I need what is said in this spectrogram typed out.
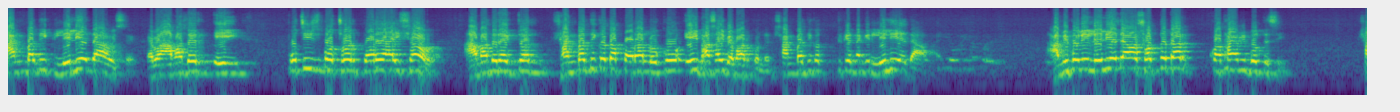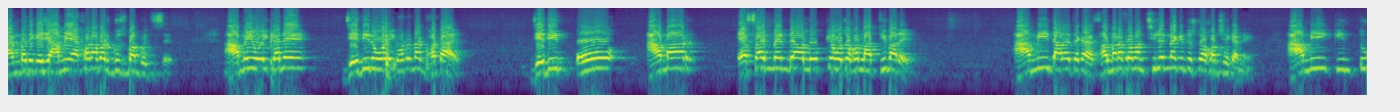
সাংবাদিক লেলিয়ে দেওয়া হয়েছে। এবং আমাদের এই পঁচিশ বছর পরে আইসাও আমাদের একজন সাংবাদিকতা পড়া লোকও এই ভাষাই ব্যবহার করলেন। সাংবাদিকতাকে নাকি লেলিয়ে দেওয়া হয়। আমি বলি লেলিয়ে দেওয়া শব্দটার কথা আমি বলতেছি। সাংবাদিক যে আমি এখন আবার গুজবা হইতেছে আমি ওইখানে যেদিন ওই ঘটনা ঘটায়, যেদিন ও আমার অ্যাসাইনমেন্ট দেওয়া লোককে ও যখন লাথি মারে, আমি দাঁড়ায় থাকা সালমান রহমান ছিলেন না কিন্তু তখন সেখানে? আমি কিন্তু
